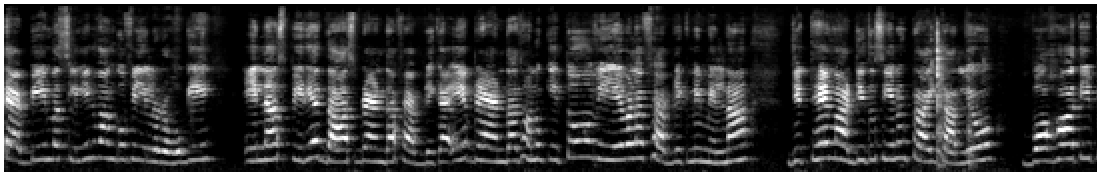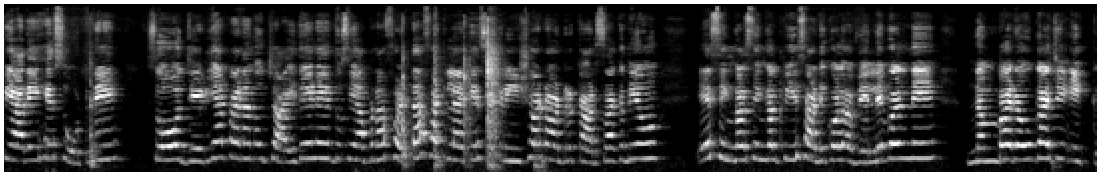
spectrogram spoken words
ਟੈਬੀ ਮਸਲੀਨ ਵਾਂਗੂ ਫੀਲ ਰਹੂਗੀ। ਇੰਨਾ ਸੁਪੀਰੀਅਰ ਦਾਸ ਬ੍ਰਾਂਡ ਦਾ ਫੈਬਰਿਕ ਆ। ਇਹ ਬ੍ਰਾਂਡ ਦਾ ਤੁਹਾਨੂੰ ਕਿਤੋਂ ਵੀ ਇਹ ਵਾਲਾ ਫੈਬਰਿਕ ਨਹੀਂ ਮਿਲਣਾ। ਜਿੱਥੇ ਮਰਜ਼ੀ ਤੁਸੀਂ ਇਹਨੂੰ ਟਰਾਈ ਕਰ ਲਿਓ। ਬਹੁਤ ਹੀ ਪਿਆਰੇ ਇਹ ਸੂਟ ਨੇ। ਸੋ ਜਿਹੜੀਆਂ ਭੈਣਾਂ ਨੂੰ ਚਾਹੀਦੇ ਨੇ, ਤੁਸੀਂ ਆਪਣਾ ਫਟਾਫਟ ਲੈ ਕੇ ਸਕਰੀਨਸ਼ਾਟ ਆਰਡਰ ਕਰ ਸਕਦੇ ਹੋ। ਇਹ ਸਿੰਗਲ ਸਿੰਗਲ ਪੀਸ ਸਾਡੇ ਕੋਲ ਅਵੇਲੇਬਲ ਨੇ। ਨੰਬਰ ਰਹੂਗਾ ਜੀ ਇੱਕ।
